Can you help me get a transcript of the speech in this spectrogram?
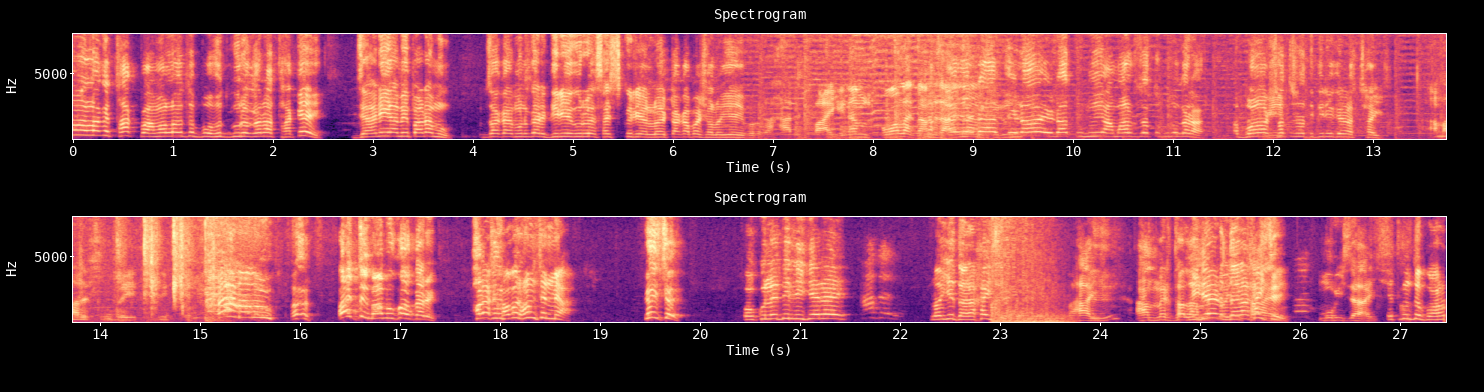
আমার লগে থাকব আমার লগে তো বহুত ঘুরে ঘোরা থাকে। জানি আমি পারামু। জায়গায় মনে করে গিরিয়ে ঘুরিয়ে সাইজ করিয়া লয় টাকা পয়সা লই এই ভাই এটা আমি কওয়া লাগবে আমি জানি না এটা এটা এটা তুমি আমার যত ঘুরে ঘোরা বলার সাথে সাথে গিরিয়ে ঘোরা ছাই। আমার দেখতে এই মামু! এই তুই মামু কাউ করে? খবর শুনছেন মিয়া? এইছে ওকুলে দি লিডারে লইয়ে ধরা খাইছে। ভাই আমের দল লিডার ধরা খাইছে? মুই যাই। এতক্ষণ তো বড়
